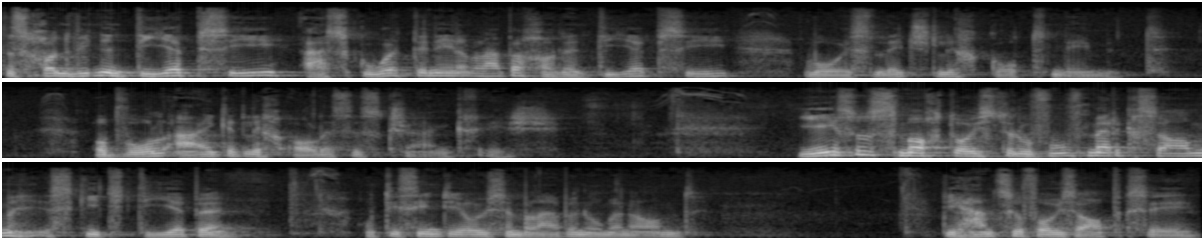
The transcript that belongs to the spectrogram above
Das kann wie ein Dieb sein, auch das Gute in ihrem Leben kann ein Dieb sein, wo es letztlich Gott nimmt. Obwohl eigentlich alles ein Geschenk ist. Jesus macht uns darauf aufmerksam, es gibt Diebe. Und die sind in unserem Leben umeinander. Die haben es auf uns abgesehen.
